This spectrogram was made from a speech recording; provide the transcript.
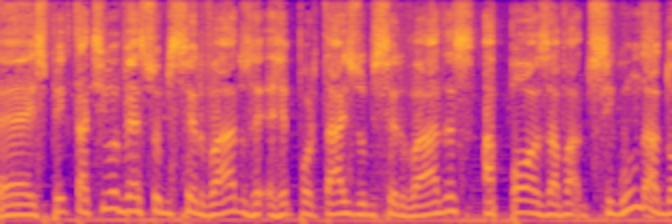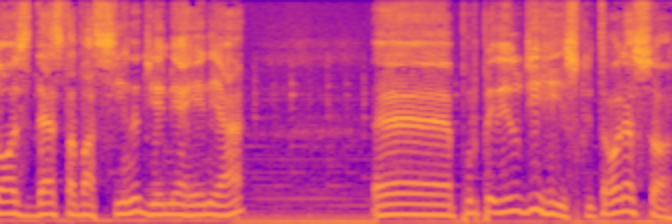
É, expectativa versus observados, reportagens observadas após a segunda dose desta vacina de mRNA é, por período de risco. Então, olha só.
